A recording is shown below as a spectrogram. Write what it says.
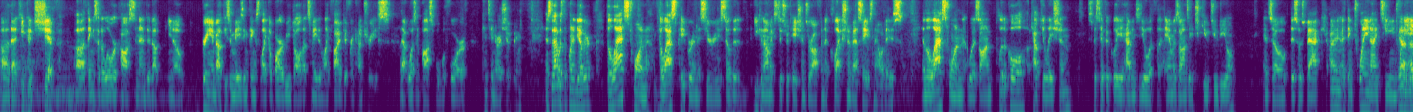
uh, that he could ship uh, things at a lower cost and ended up, you know, bringing about these amazing things like a Barbie doll that's made in like five different countries. That wasn't possible before containerized shipping. And so that was the point of the other. The last one, the last paper in this series, so the economics dissertations are often a collection of essays nowadays. And the last one was on political calculation, specifically having to deal with Amazon's HQ2 deal. And so this was back, I, Mm. I think 2019, Yeah, not that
